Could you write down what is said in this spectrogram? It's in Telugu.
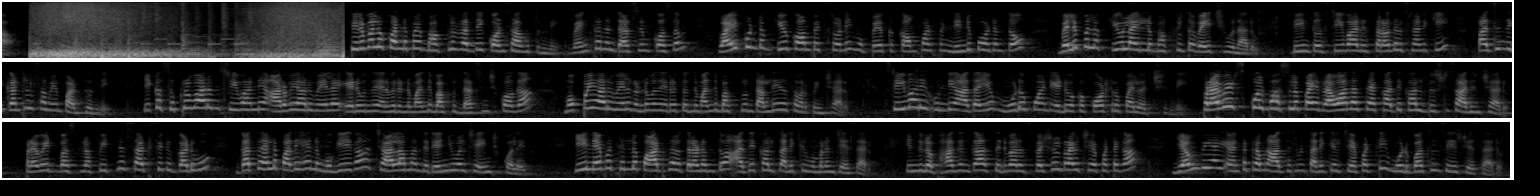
తిరుమల కొండపై భక్తుల రద్దీ కొనసాగుతుంది. వెంకన్న దర్శనం కోసం వైకుంఠం క్యూ కాంప్లెక్స్లోని ముప్పై ఒక్క కంపార్ట్మెంట్ నిండిపోవడంతో వెలుపల క్యూ లైన్లో భక్తులతో వేచి ఉన్నారు. దీంతో శ్రీవారి సర్వదర్శనానికి పద్దెనిమిది గంటల సమయం పడుతుంది. ఇక శుక్రవారం శ్రీవారిని అరవై ఆరు వేల ఏడు వందల ఎనభై రెండు మంది భక్తులు దర్శించుకోగా ముప్పై ఆరు వేల రెండు వందల ఇరవై తొమ్మిది మంది భక్తులను తల్లీలు సమర్పించారు. శ్రీవారి హుండీ ఆదాయం మూడు పాయింట్ ఏడు ఒక కోట్ల రూపాయలు వచ్చింది. ప్రైవేట్ స్కూల్ బస్సులపై రవాణా శాఖ అధికారులు దృష్టి సారించారు. ప్రైవేట్ బస్సుల ఫిట్నెస్ సర్టిఫికెట్ గడువు గత నెల పదిహేను ముగియగా చాలా మంది రెన్యువల్ చేయించుకోలేదు. ఈ నేపథ్యంలో పాఠశాల తెరవడంతో అధికారులు తనిఖీలు ముమ్మరం చేశారు. ఇందులో భాగంగా శనివారం స్పెషల్ డ్రైవ్ చేపట్టగా ఎంవీఐ వెంకటరమణ ఆధ్వర్యంలో తనిఖీలు చేపట్టి మూడు బస్సులు సీజ్ చేశారు.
